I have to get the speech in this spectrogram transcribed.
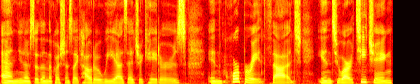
And, you know, so then the question is like, how do we as educators incorporate that into our teaching.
